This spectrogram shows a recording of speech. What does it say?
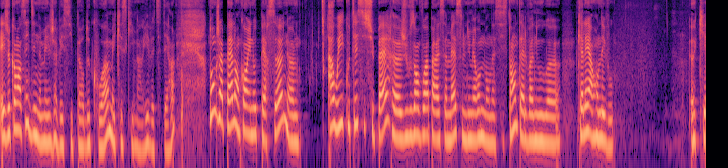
Et je commençais à dire, mais j'avais si peur de quoi, mais qu'est-ce qui m'arrive, etc. Donc j'appelle encore une autre personne. Ah oui, écoutez, c'est super. euh, Je vous envoie par SMS le numéro de mon assistante. Elle va nous euh, caler un rendez-vous. Ok.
